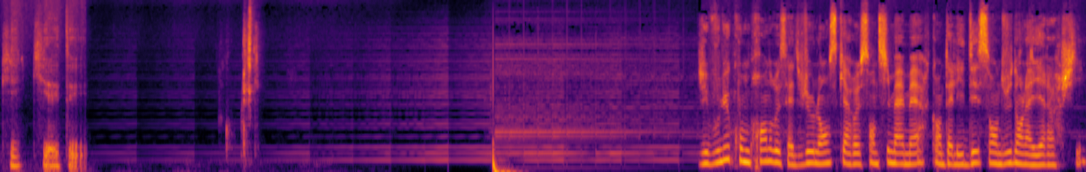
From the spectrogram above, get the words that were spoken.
qui, qui a été compliqué. J'ai voulu comprendre cette violence qu'a ressentie ma mère quand elle est descendue dans la hiérarchie.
